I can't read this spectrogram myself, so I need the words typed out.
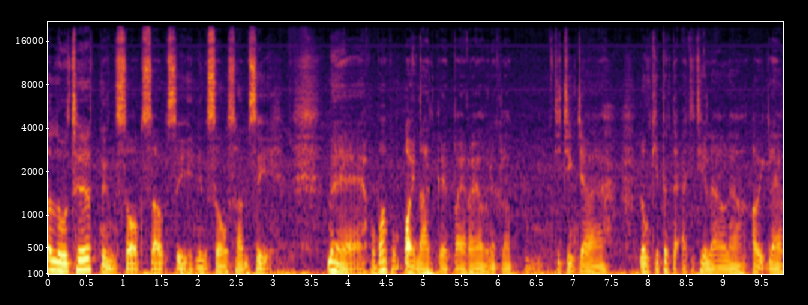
ฮัลโหลเทสหนึ่งสองสามสี่หนึ่งสองสามสี่แม่ผมว่าผมปล่อยนานเกินไปแล้วนะครับ ที่จริงจะลงคลิปตั้งแต่อาทิตย์ที่แล้วแล้ว เอาอีกแล้ว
